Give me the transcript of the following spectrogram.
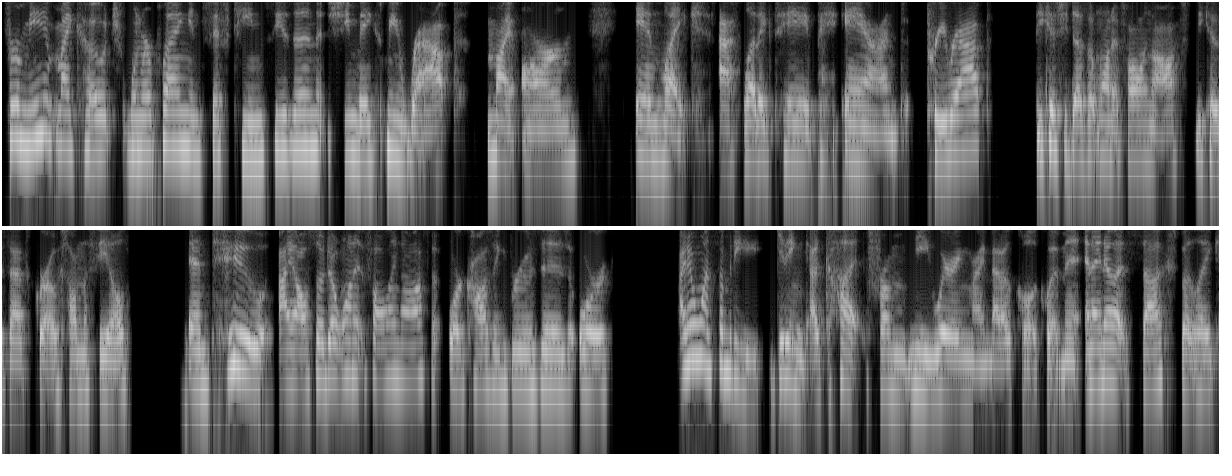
For me, my coach, when we're playing in 15 season, she makes me wrap my arm in like athletic tape and pre wrap because she doesn't want it falling off because that's gross on the field. And two, I also don't want it falling off or causing bruises or I don't want somebody getting a cut from me wearing my medical equipment. And I know that sucks, but like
